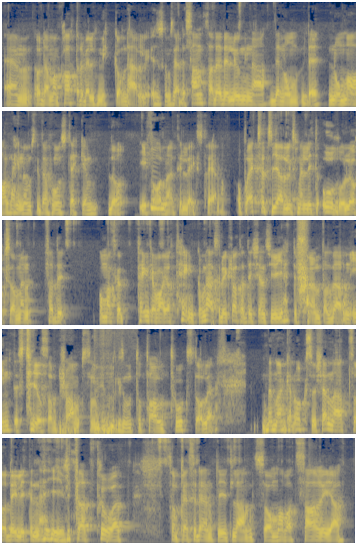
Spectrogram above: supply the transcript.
Um, och där man pratade väldigt mycket om det här, hur ska man säga, det sansade, det lugna, det, norm, det normala inom citationstecken då, i förhållande mm. till det extrema. Och på ett sätt så gör det liksom en lite orolig också, men för att det, om man ska tänka vad jag tänker om det här så det är klart att det känns ju jätteskönt att världen inte styrs av Trump som är liksom total tokstolle. Men man kan också känna att så det är lite naivt att tro att som president i ett land som har varit sargat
